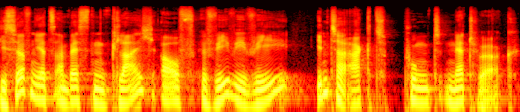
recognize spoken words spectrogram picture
die surfen jetzt am besten gleich auf www.interact.network.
